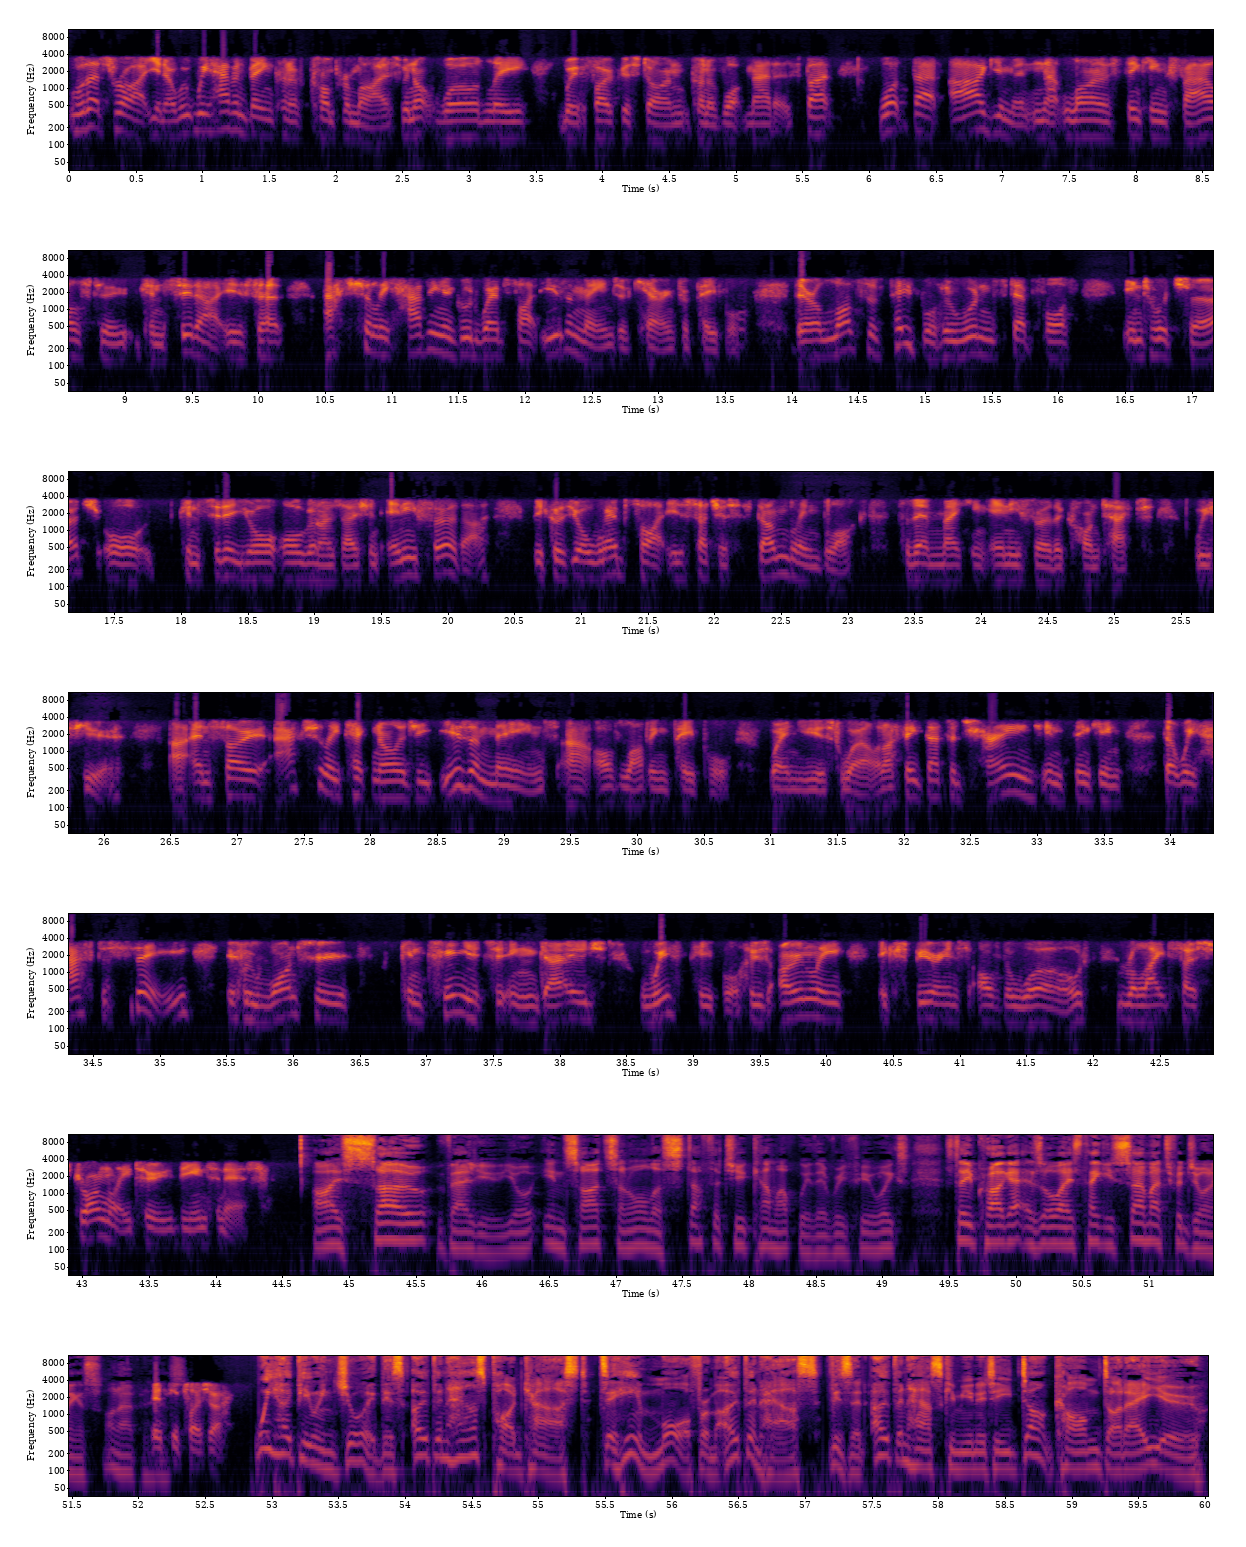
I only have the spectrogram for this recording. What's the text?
Well, that's right. You know, we, we, haven't been kind of compromised. We're not worldly. We're focused on kind of what matters. But what that argument and that line of thinking fails to consider is that actually having a good website is a means of caring for people. There are lots of people who wouldn't step forth into a church or consider your organization any further because your website is such a stumbling block for them making any further contact with you. Uh, and so, actually, technology is a means uh, of loving people when used well. And I think that's a change in thinking that we have to see if we want to continue to engage with people whose only experience of the world relates so strongly to the internet. I so value your insights and all the stuff that you come up with every few weeks. Steve Kryger, as always, thank you so much for joining us on Open House. It's a pleasure. We hope you enjoyed this Open House podcast. To hear more from Open House, visit openhousecommunity.com.au.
